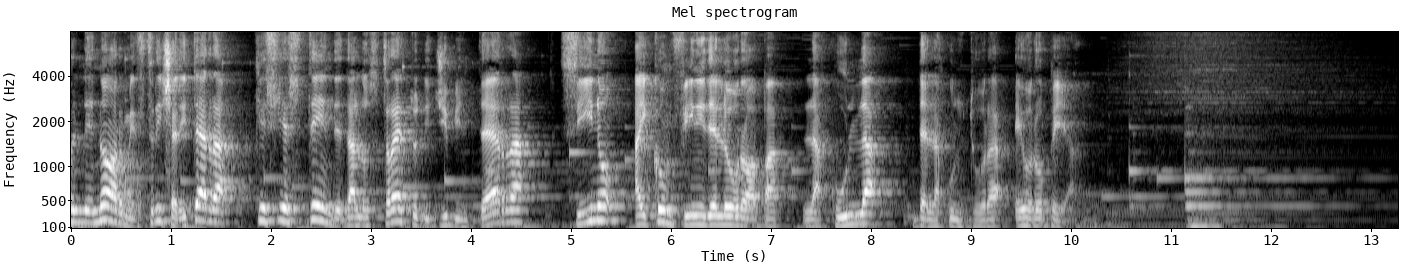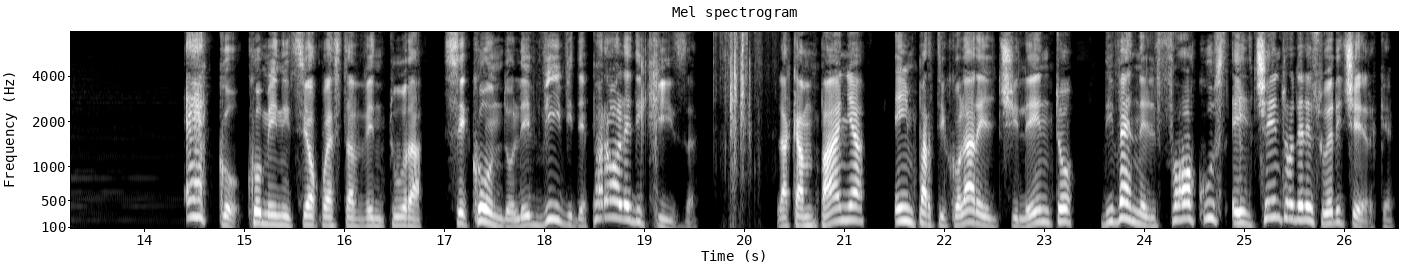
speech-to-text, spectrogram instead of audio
quell'enorme striscia di terra che si estende dallo stretto di Gibilterra sino ai confini dell'Europa, la culla della cultura europea. Ecco come iniziò questa avventura secondo le vivide parole di Keys. La campagna e in particolare il Cilento divenne il focus e il centro delle sue ricerche.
